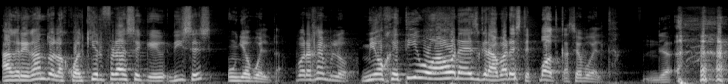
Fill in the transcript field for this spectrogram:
agregándole a cualquier frase que dices un ya vuelta. Por ejemplo, mi objetivo ahora es grabar este podcast ya vuelta. Ya.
